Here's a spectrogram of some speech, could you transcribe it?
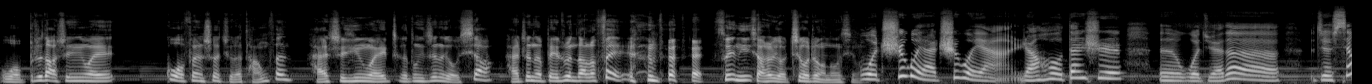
我不知道是因为过分摄取了糖分，还是因为这个东西真的有效，还真的被润到了肺，对对。所以你小时候有吃过这种东西吗？我吃过呀，吃过呀。然后，但是，呃，我觉得就效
